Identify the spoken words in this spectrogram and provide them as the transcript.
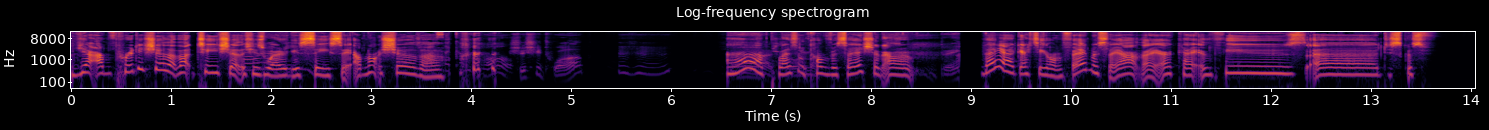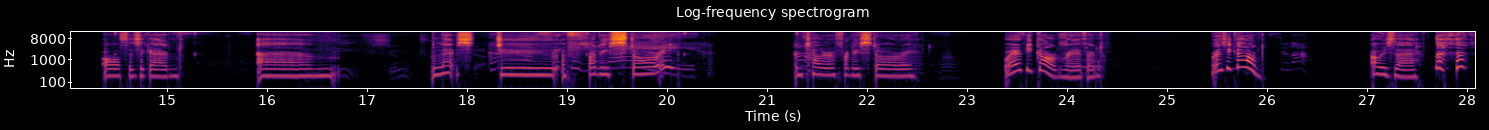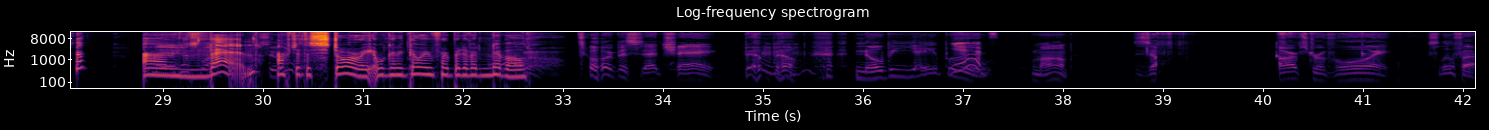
Yeah, I'm pretty sure that that T-shirt that she's wearing is CC. I'm not sure though. Ah, Ah, pleasant conversation. Oh, they are getting on famously, aren't they? Okay, enthuse. Uh, discuss authors again. Um, let's do a funny story and tell her a funny story. Uh-huh. Where have you gone, Raven? Where's he gone? Oh, he's there. and then, after the story, we're going to go in for a bit of a nibble. Torbaset Che. Bill Bill. Nobi Yebu. Yeb. Momp. Zarpstravoy. Sloofa.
